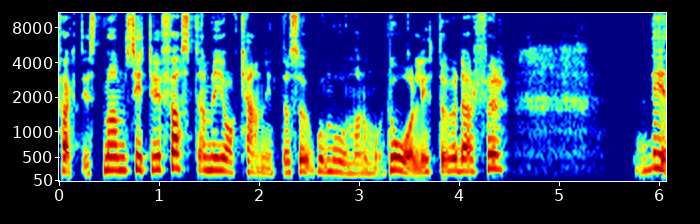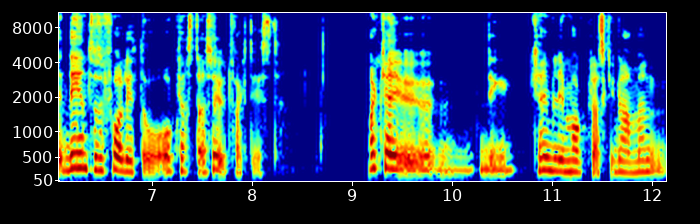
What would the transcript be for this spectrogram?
faktiskt. Man sitter ju fast, ja, men jag kan inte och så mår man och mår dåligt och därför det, det är inte så farligt att, att kasta sig ut faktiskt. Man kan ju, det kan ju bli magplask ibland men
